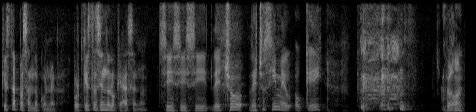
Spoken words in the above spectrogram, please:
¿Qué está pasando con él? ¿Por qué está haciendo lo que hace, no? Sí, sí, sí. De hecho, de hecho sí me, ok. Perdón.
